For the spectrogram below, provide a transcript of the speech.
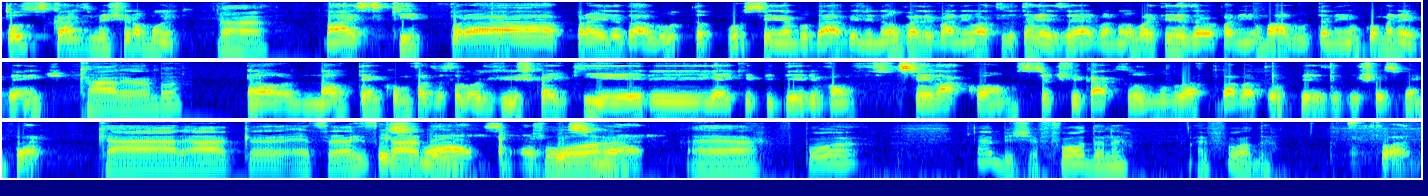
todos os cards mexeram muito. Aham. Mas que para a Ilha da Luta, por ser em Abu Dhabi, ele não vai levar nenhum atleta reserva, não vai ter reserva para nenhuma luta, nenhum common event. Caramba. Não, não tem como fazer essa logística e que ele e a equipe dele vão, sei lá como, certificar que todo mundo vai, vai bater o peso. Deixou isso bem claro. Caraca, essa é arriscada, é, Porra. É, porra. É, bicho, é foda, né? É foda. Foda.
